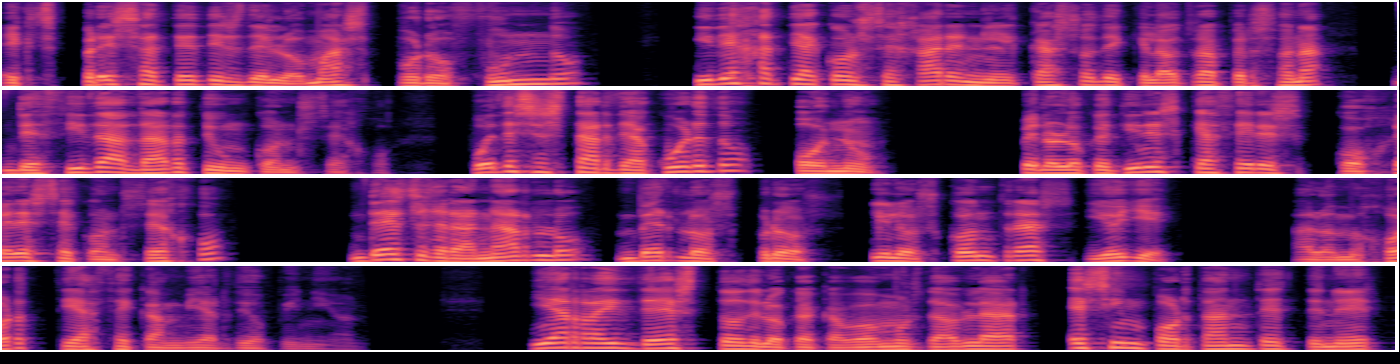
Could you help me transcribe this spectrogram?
Exprésate desde lo más profundo y déjate aconsejar en el caso de que la otra persona decida darte un consejo. Puedes estar de acuerdo o no, pero lo que tienes que hacer es coger ese consejo, desgranarlo, ver los pros y los contras y oye, a lo mejor te hace cambiar de opinión. Y a raíz de esto, de lo que acabamos de hablar, es importante tener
